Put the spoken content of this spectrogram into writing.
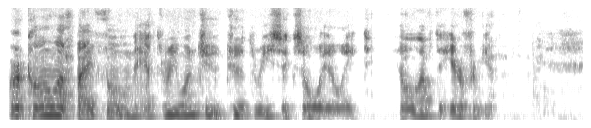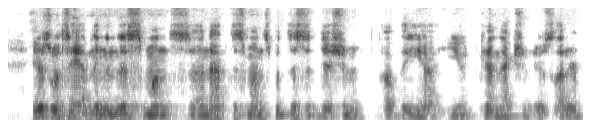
or call him up by phone at 312-236-0808. He'll love to hear from you. Here's what's happening in this month's, uh, not this month's, but this edition of the uh, Youth Connection newsletter.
